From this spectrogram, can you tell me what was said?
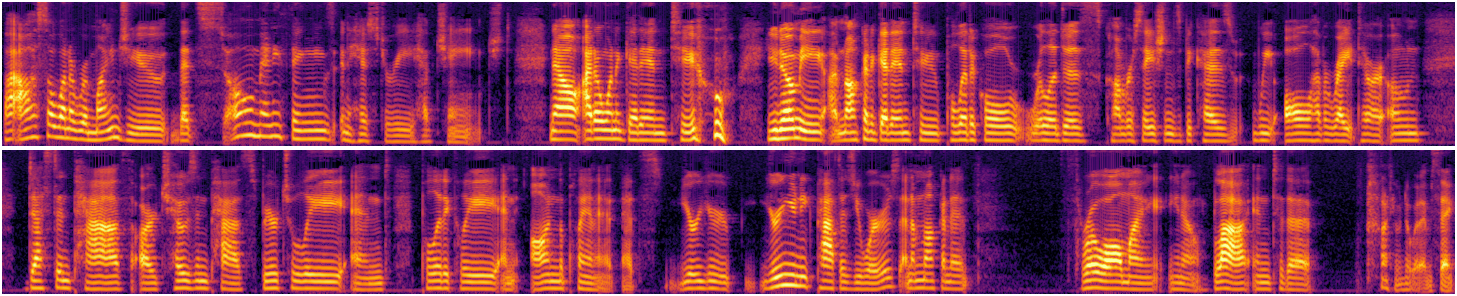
But I also want to remind you that so many things in history have changed. Now, I don't want to get into, you know me, I'm not going to get into political, religious conversations because we all have a right to our own destined path, our chosen path spiritually and politically and on the planet. That's your your your unique path is yours, and I'm not going to throw all my you know blah into the. I don't even know what I'm saying.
